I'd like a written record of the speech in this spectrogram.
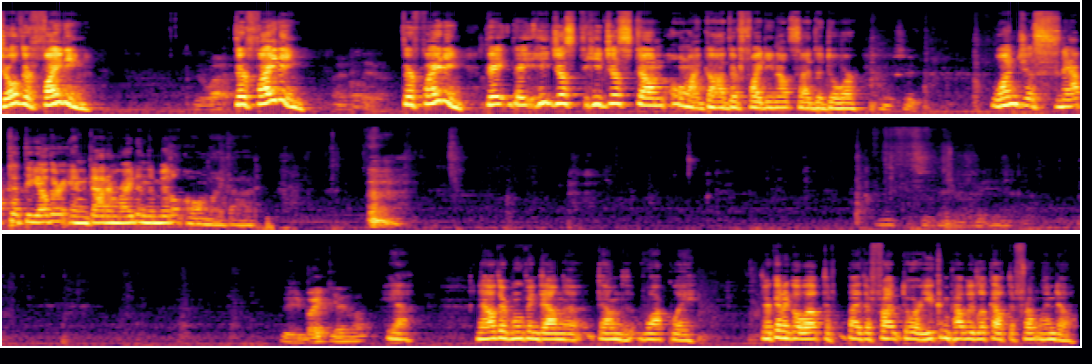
Joe, they're fighting. They're? They're fighting. They are. Fighting. They they he just he just um oh my god, they're fighting outside the door. Let me see. One just snapped at the other and got him right in the middle. Oh my god. Did he bite the animal? Yeah. Now they're moving down the down the walkway. They're going to go out the, by the front door. You can probably look out the front window.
